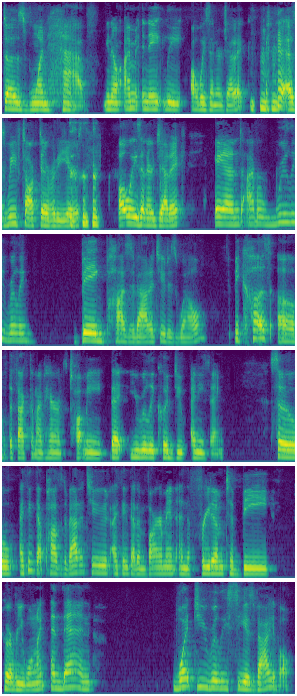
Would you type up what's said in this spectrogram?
does one have? You know, I'm innately always energetic, mm-hmm. as we've talked over the years, always energetic. And I have a really, really big positive attitude as well because of the fact that my parents taught me that you really could do anything. So I think that positive attitude, I think that environment and the freedom to be whoever you want. And then what do you really see as valuable?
